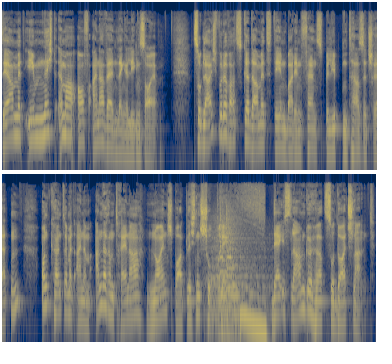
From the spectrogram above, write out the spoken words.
der mit ihm nicht immer auf einer Wellenlänge liegen soll. Zugleich würde Watzke damit den bei den Fans beliebten Terzic retten und könnte mit einem anderen Trainer neuen sportlichen Schub bringen. Der Islam gehört zu Deutschland.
